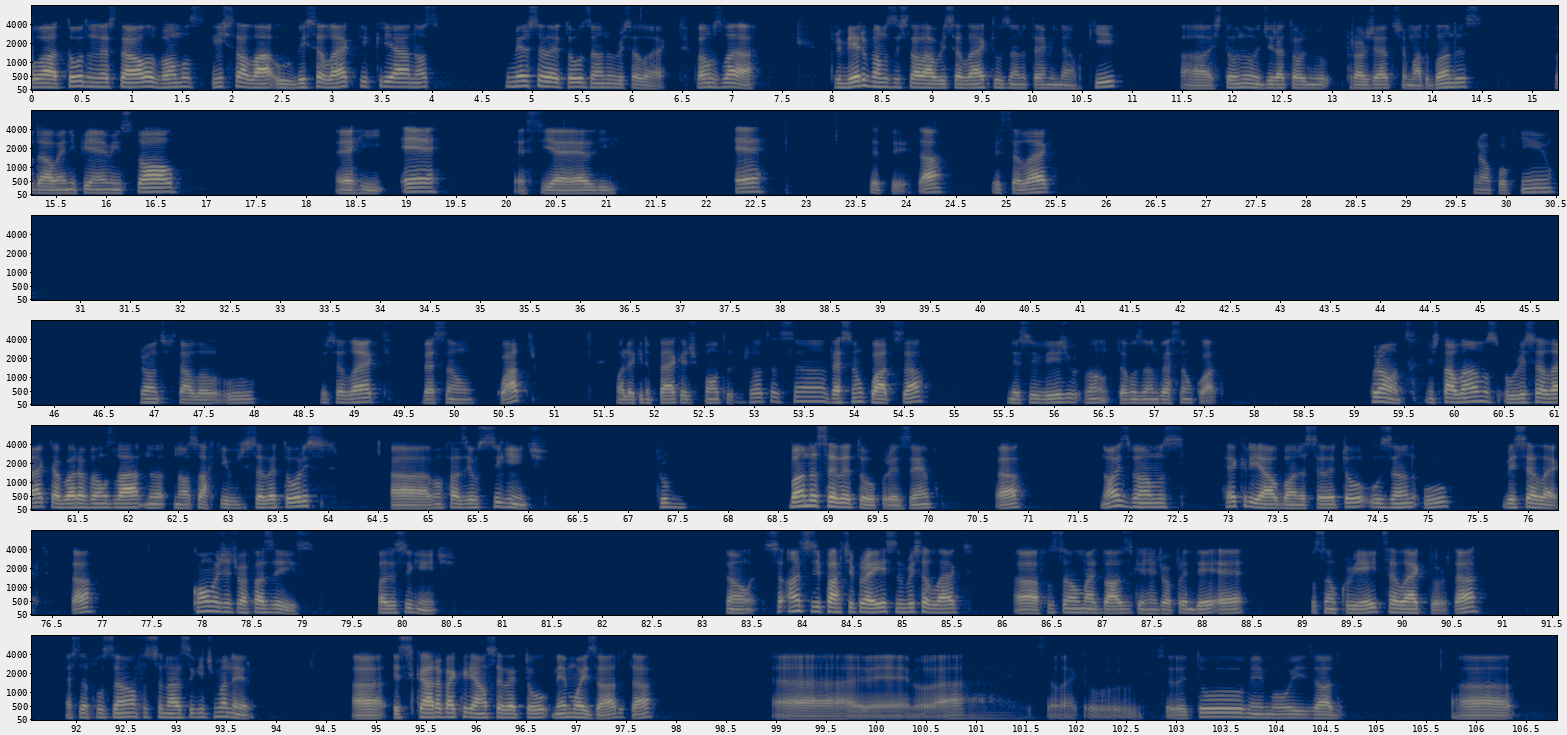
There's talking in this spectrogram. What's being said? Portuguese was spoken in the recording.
Olá a todos, nesta aula vamos instalar o Reselect e criar nosso primeiro seletor usando o Reselect. Vamos lá. Primeiro vamos instalar o Reselect usando o terminal aqui. Uh, estou no diretório do meu projeto chamado Bandas. Vou dar o npm install r e s e l e t t, tá? Reselect Esperar um pouquinho. Pronto, instalou o Reselect, versão 4. Olha aqui no package.json, versão 4, tá? Nesse vídeo, estamos usando versão 4. Pronto, instalamos o Reselect, agora vamos lá no nosso arquivo de seletores. Ah, vamos fazer o seguinte, para o banda seletor, por exemplo, tá? nós vamos recriar o banda seletor usando o Reselect. Tá? Como a gente vai fazer isso? Fazer o seguinte, então, antes de partir para isso, no Reselect, a função mais básica que a gente vai aprender é função create selector, tá? Essa função vai funcionar da seguinte maneira. Uh, esse cara vai criar um seletor memoizado, tá? Uh, seletor, seletor memoizado. Uh,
